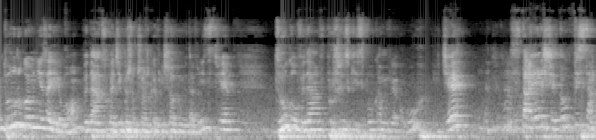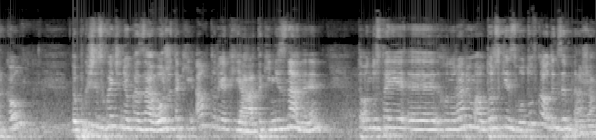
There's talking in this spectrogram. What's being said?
długo mi nie zajęło. Wydałam, słuchajcie, pierwszą książkę w niszowym wydawnictwie, drugą wydałam w Pruszyńskiej Spółka. Mówię, uch, idzie, staję się tą pisarką. Dopóki się, słuchajcie, nie okazało, że taki autor jak ja, taki nieznany, to on dostaje y, honorarium autorskie złotówka od egzemplarza.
